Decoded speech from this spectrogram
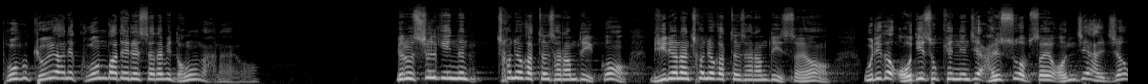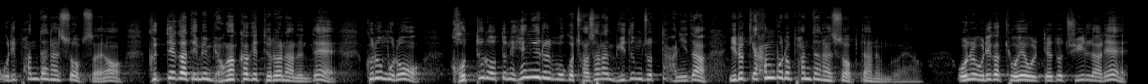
복음 교회 안에 구원받아야 될 사람이 너무 많아요. 여러분 슬기 있는 처녀 같은 사람도 있고 미련한 처녀 같은 사람도 있어요. 우리가 어디 속했는지 알 수 없어요. 언제 알죠? 우리 판단할 수 없어요. 그때가 되면 명확하게 드러나는데 그러므로 겉으로 어떤 행위를 보고 저 사람 믿음 좋다 아니다 이렇게 함부로 판단할 수 없다는 거예요. 오늘 우리가 교회 올 때도 주일날에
